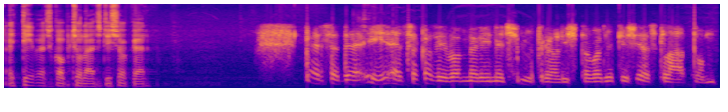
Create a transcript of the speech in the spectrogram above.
egy téves kapcsolást is akár. Persze, de én, ez csak azért van, mert én egy sült realista vagyok, és ezt látom.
